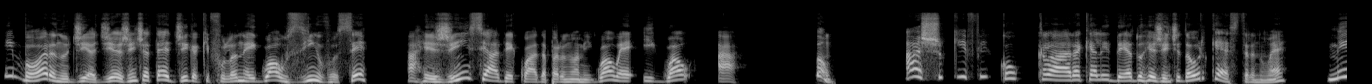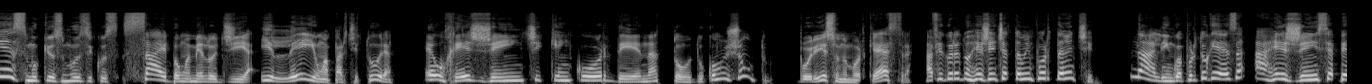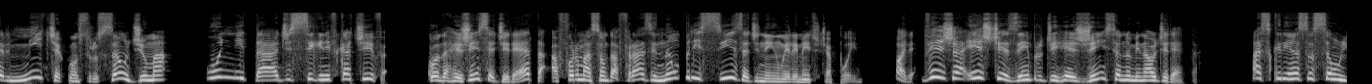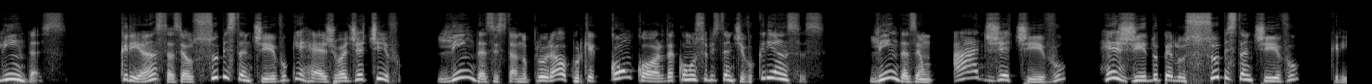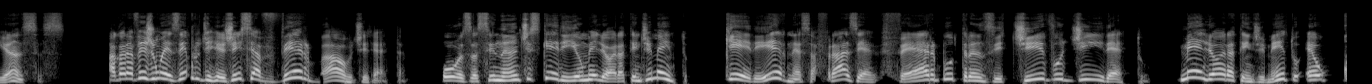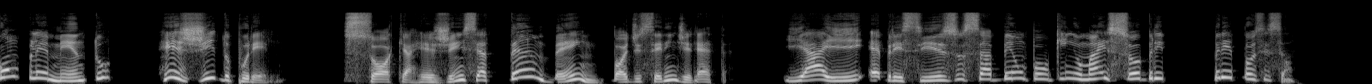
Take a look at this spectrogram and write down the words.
Embora no dia a dia a gente até diga que fulano é igualzinho você, a regência adequada para o nome igual é igual a. Acho que ficou clara aquela ideia do regente da orquestra, não é? Mesmo que os músicos saibam a melodia e leiam a partitura, é o regente quem coordena todo o conjunto. Por isso, numa orquestra, a figura do regente é tão importante. Na língua portuguesa, a regência permite a construção de uma unidade significativa. Quando a regência é direta, a formação da frase não precisa de nenhum elemento de apoio. Olha, veja este exemplo de regência nominal direta. As crianças são lindas. Crianças é o substantivo que rege o adjetivo. Lindas está no plural porque concorda com o substantivo crianças. Lindas é um adjetivo regido pelo substantivo crianças. Agora, veja um exemplo de regência verbal direta. Os assinantes queriam melhor atendimento. Querer, nessa frase, é verbo transitivo direto. Melhor atendimento é o complemento regido por ele. Só que a regência também pode ser indireta. E aí é preciso saber um pouquinho mais sobre preposição.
